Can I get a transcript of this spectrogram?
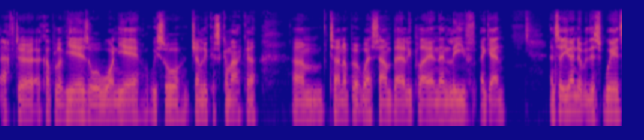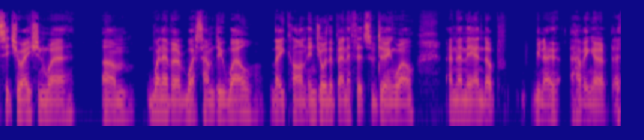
after a couple of years or one year. We saw Gianluca Scamacca um, turn up at West Ham, barely play, and then leave again. And so you end up with this weird situation where um, whenever West Ham do well, they can't enjoy the benefits of doing well, and then they end up, you know, having a, a,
